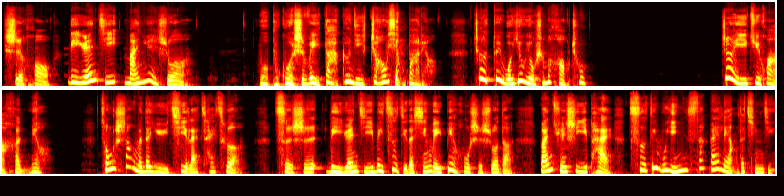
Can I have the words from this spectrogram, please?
事后，李元吉埋怨说：“我不过是为大哥你着想罢了，这对我又有什么好处？”这一句话很妙，从上文的语气来猜测，此时李元吉为自己的行为辩护时说的，完全是一派“此地无银三百两”的情景，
